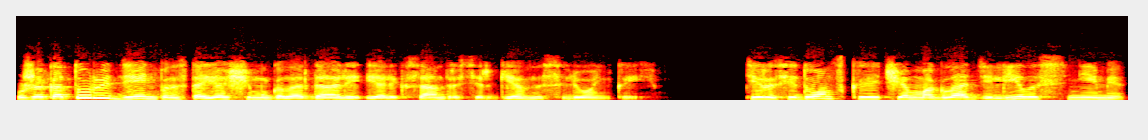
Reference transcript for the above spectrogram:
Уже который день по-настоящему голодали и Александра Сергеевна с Ленькой. Тира чем могла, делилась с ними,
